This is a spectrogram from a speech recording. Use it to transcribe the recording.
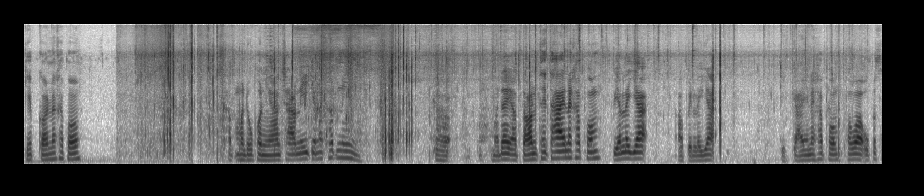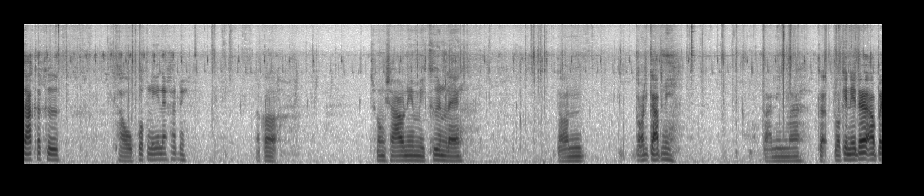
เก็บก่อนนะครับผมครับมาดูผลงานเช้านี้กันนะครับนี่ ก็มาได้เอาตอนท้ายๆนะครับ ผมเปลี่ยนระยะเอาเป็นระยะไกลๆนะครับผมเพราะว่าอุปสรรคก็คือเถาพวกนี้นะครับนี่แล้วก็ช่วงเช้านี่มีคลื่นแรง ตอนก่อนกลับนี่ปลานินมาก็ตัวแค่นี้ได้เอาไป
